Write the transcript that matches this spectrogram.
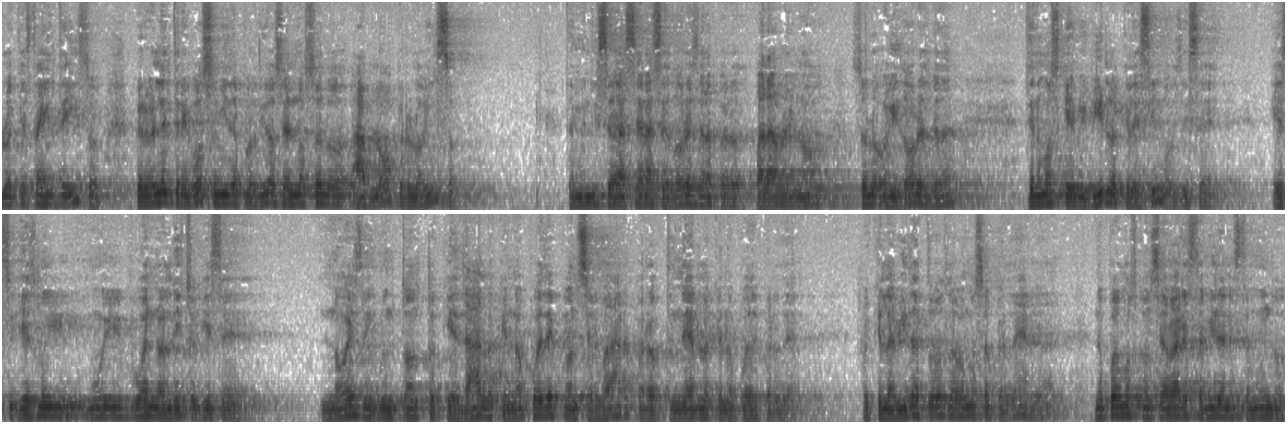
lo que esta gente hizo. Pero él entregó su vida por Dios. Él no solo habló, pero lo hizo. También dice hacer hacedores de la palabra y no solo oidores, ¿verdad? Tenemos que vivir lo que decimos. Dice, es, y es muy, muy bueno el dicho que dice, no es ningún tonto que da lo que no puede conservar para obtener lo que no puede perder. Porque la vida todos la vamos a perder, ¿verdad? No podemos conservar esta vida en este mundo.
